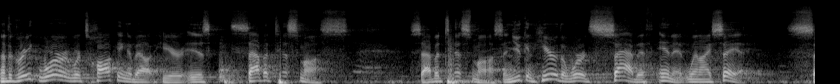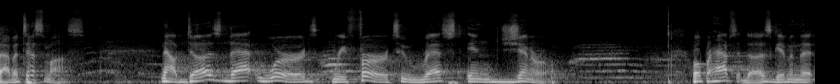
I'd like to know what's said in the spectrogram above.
Now, the Greek word we're talking about here is sabbatismos. Sabbatismos. And you can hear the word Sabbath in it when I say it. Sabbatismos. Now, does that word refer to rest in general? Well, perhaps it does, given that,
